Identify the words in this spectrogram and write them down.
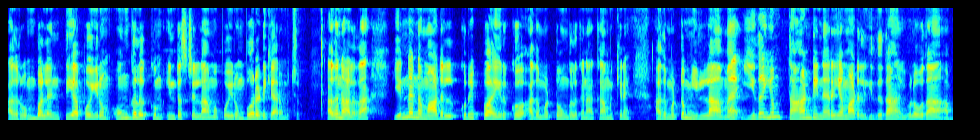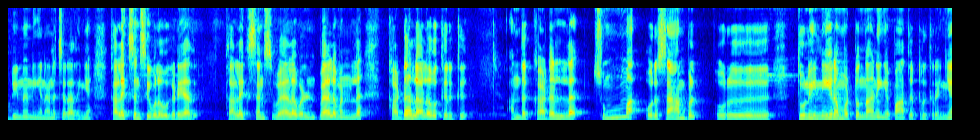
அது ரொம்ப லென்த்தியாக போயிடும் உங்களுக்கும் இன்ட்ரெஸ்ட் இல்லாமல் போயிடும் போர் அடிக்க ஆரம்பிச்சிடும் அதனால தான் என்னென்ன மாடல் குறிப்பாக இருக்கோ அதை மட்டும் உங்களுக்கு நான் காமிக்கிறேன். அது மட்டும் இல்லாமல் இதையும் தாண்டி நிறைய மாடல் இதுதான் இவ்வளவு தான் அப்படின்னு நீங்கள் நினச்சிடாதீங்க. கலெக்ஷன்ஸ் இவ்வளவு கிடையாது. கலெக்ஷன்ஸ் வேலவன் வேலவனில் கடல் அளவுக்கு இருக்குது அந்த கடலில் சும்மா ஒரு சாம்பிள் ஒரு துளி நீரை மட்டும்தான் நீங்கள் பார்த்துட்ருக்குறீங்க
